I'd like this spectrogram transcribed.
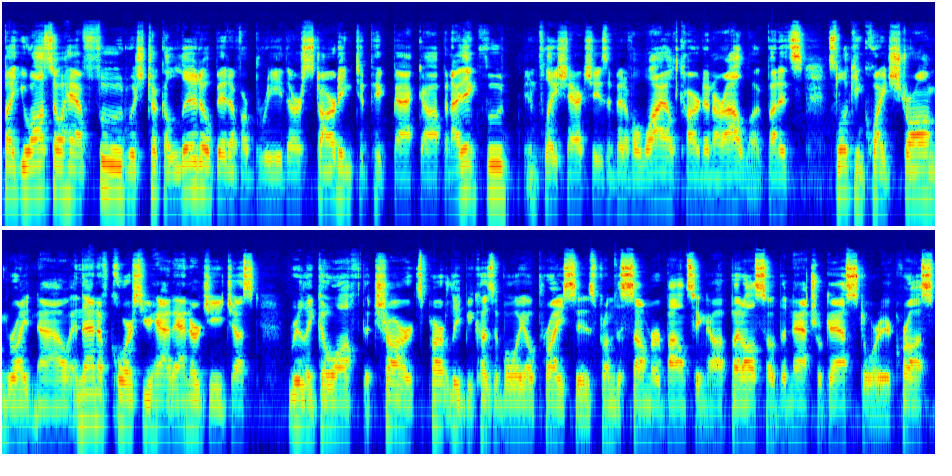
but, you also have food, which took a little bit of a breather, starting to pick back up. And I think food inflation actually is a bit of a wild card in our outlook, but it's it's looking quite strong right now. And then, of course, you had energy just really go off the charts, partly because of oil prices from the summer bouncing up, but also the natural gas story across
